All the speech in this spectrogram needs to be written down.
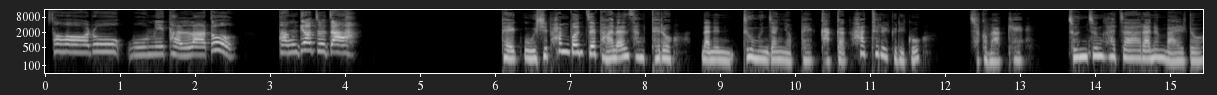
서로 몸이 달라도 반겨주자. 151번째 반한 상태로 나는 두 문장 옆에 각각 하트를 그리고 조그맣게 존중하자라는 말도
